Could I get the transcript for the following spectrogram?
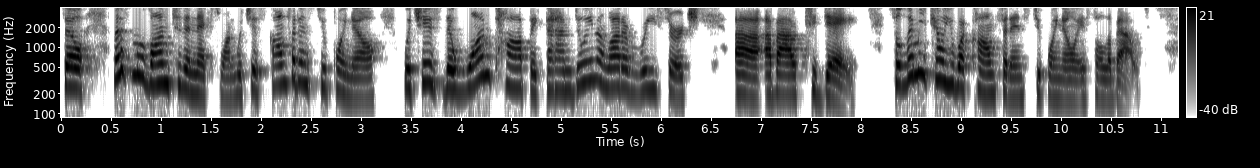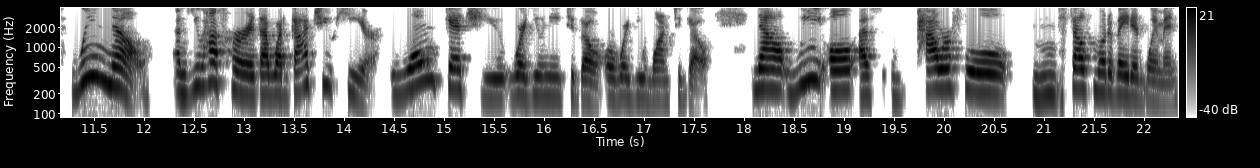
So let's move on to the next one, which is Confidence 2.0, which is the one topic that I'm doing a lot of research uh, about today. So let me tell you what Confidence 2.0 is all about. We know and you have heard that what got you here won't get you where you need to go or where you want to go. Now, we all, as powerful self-motivated women.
